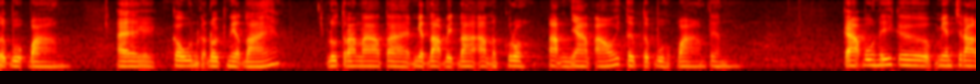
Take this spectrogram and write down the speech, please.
ទៅបួសបានឯកូនក៏ដូចគ្នាដែរលុត្រាណាតែមេដាបេដាអនុគ្រោះអនុញ្ញាតឲ្យទៅទៅបួសបានទាំង ការបួសនេះគឺមានច្រើន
